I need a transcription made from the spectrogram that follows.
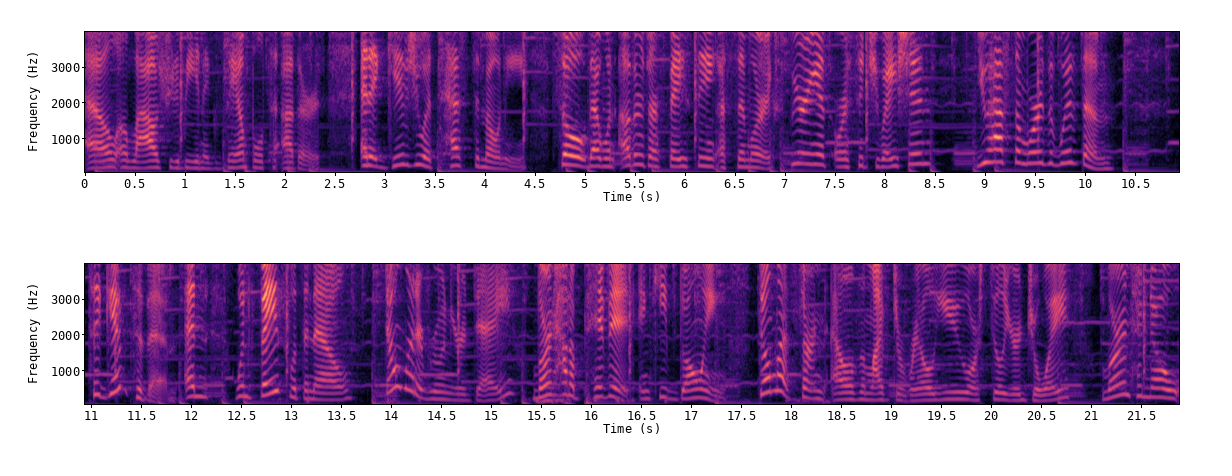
L allows you to be an example to others and it gives you a testimony so that when others are facing a similar experience or a situation, you have some words of wisdom to give to them. And when faced with an L, don't let it ruin your day. Learn how to pivot and keep going. Don't let certain L's in life derail you or steal your joy. Learn to know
